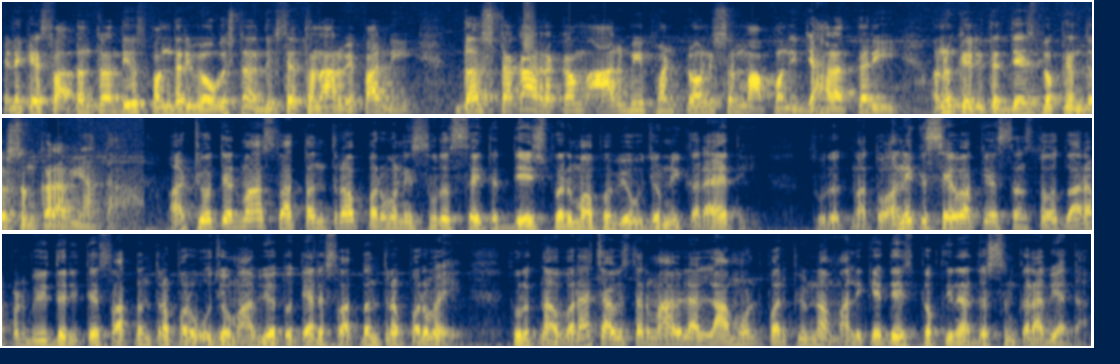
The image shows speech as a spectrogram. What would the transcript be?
એટલે કે સ્વાતંત્ર્ય દિવસ પંદરમી ઓગસ્ટના દિવસે થનાર વેપારની દસ ટકા રકમ આર્મી ફંડ ડોનેશનમાં આપવાની જાહેરાત કરી અનોખી રીતે દેશભક્તિના દર્શન કરાવ્યા હતા. અઠ્યોતેરમાં સ્વાતંત્ર્ય પર્વની સુરત સહિત દેશભરમાં ભવ્ય ઉજવણી કરાઈ હતી. સુરતમાં તો અનેક સેવાકીય સંસ્થાઓ દ્વારા પણ વિવિધ રીતે સ્વાતંત્ર્ય પર્વ ઉજવવામાં આવ્યો હતો. ત્યારે સ્વાતંત્ર્ય પર્વે સુરતના વરાછા વિસ્તારમાં આવેલા લામોન્ટ પરફ્યુમના માલિકે દેશભક્તિના દર્શન કરાવ્યા હતા.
